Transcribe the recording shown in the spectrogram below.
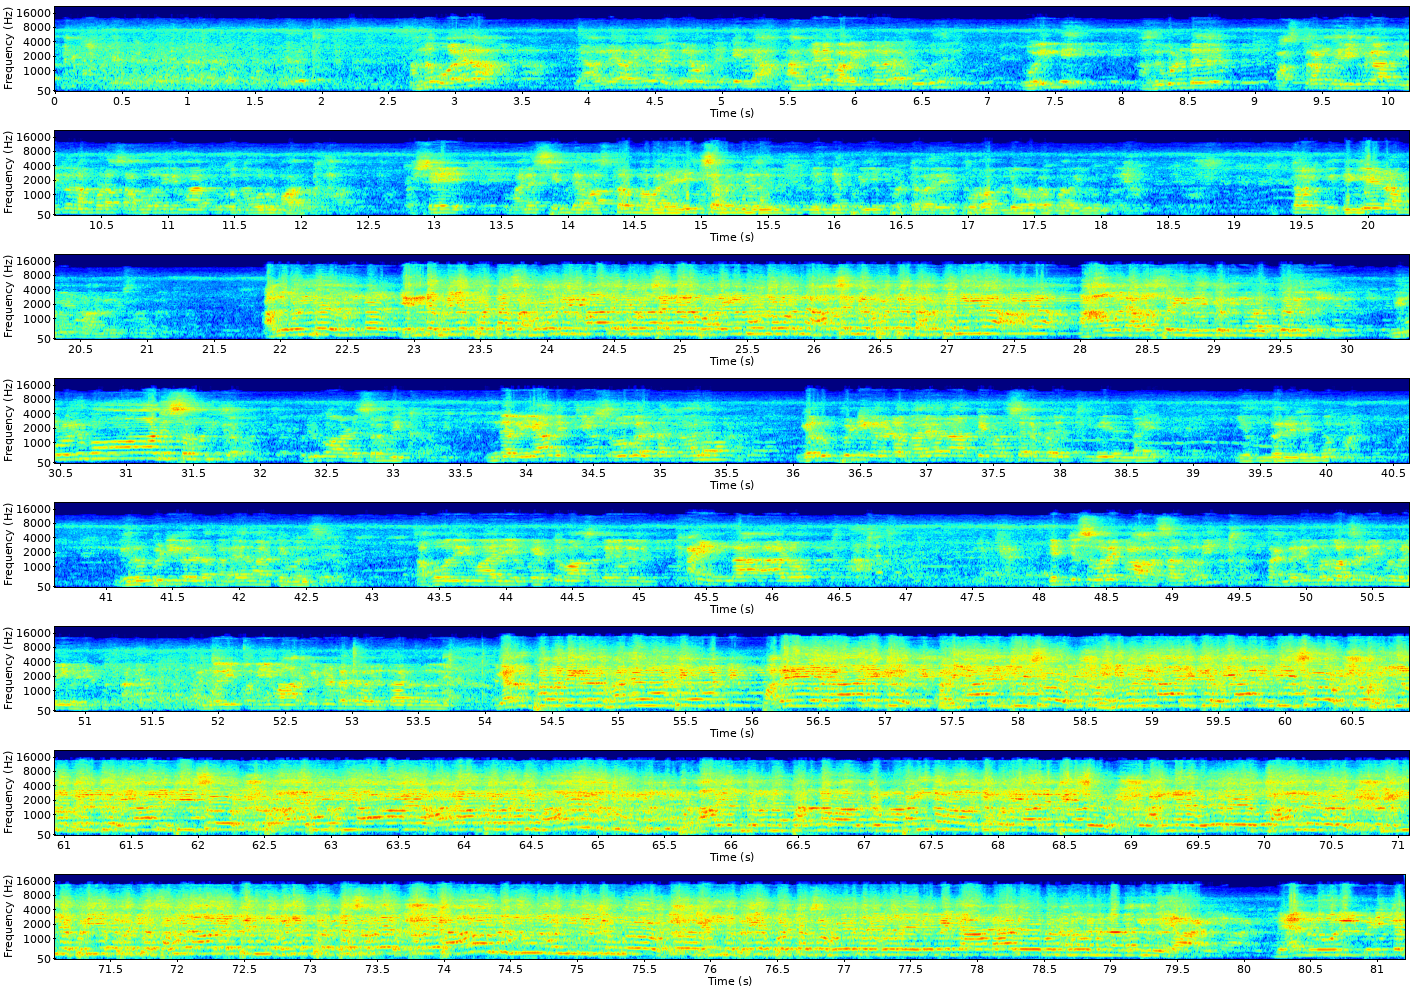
അന്ന് പോയതാ. രാവിലെ ഇറങ്ങിയതാ. ഇവരെ വന്നിട്ടില്ല. അങ്ങനെ പറയുന്നവരാ കൂടുതൽ. പോയില്ലേ? അതുകൊണ്ട് വസ്ത്രം ധരിക്കാൻ ഇന്ന് നമ്മുടെ സഹോദരിമാർക്കൊക്കെ നൂറ് മാർക്ക് പക്ഷേ മനസ്സിന്റെ വസ്ത്രം അവർ അഴിച്ചറിഞ്ഞത് എന്റെ പ്രിയപ്പെട്ടവരെ പുറം ലോകം അറിയുന്നില്ല. ഇത്ര ഗതികേടാണ് നമ്മൾ ആലോചിച്ചു അതുകൊണ്ട് എന്റെ പ്രിയപ്പെട്ട സഹോദരിമാരെ കുറിച്ച് അങ്ങനെ പറയുന്നു എന്ന് പറഞ്ഞ് ആശങ്കപ്പെട്ടിട്ട് അർത്ഥമില്ല ആ ഒരു അവസ്ഥയിലേക്ക് നിങ്ങൾ എത്തരുത്. നിങ്ങൾ ഒരുപാട് ശ്രദ്ധിക്കണം. ഒരുപാട് ശ്രദ്ധിക്കണം. ഇന്ന് റിയാലിറ്റി ഷോകളുടെ കാലമാണ്. ഗർഭിണികളുടെ ഭരതനാട്യ മത്സരം വരെ ടി വിയിലുണ്ടായി എന്തൊരു രംഗമാണ്. ഗർഭിണികളുടെ ഭരതനാട്യ മത്സരം. സഹോദരിമാരെയും എട്ടു മാസം കഴിഞ്ഞ ഒരു ജഡ്ജസ് പറയും ആ ഒമ്പത് മാസം കഴിയുമ്പോൾ വെളിയിൽ വരും. സംഗതി ഇപ്പൊ നീ മാർക്കറ്റിലല്ല വരുത്താറുള്ളത് ഗർഭവതികളുടെ ഭരതനാട്യം പതിനേഴുകാരിക്ക് റിയാലിറ്റി ഷോ ഇരുപതുകാരിക്ക് റിയാലിറ്റി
